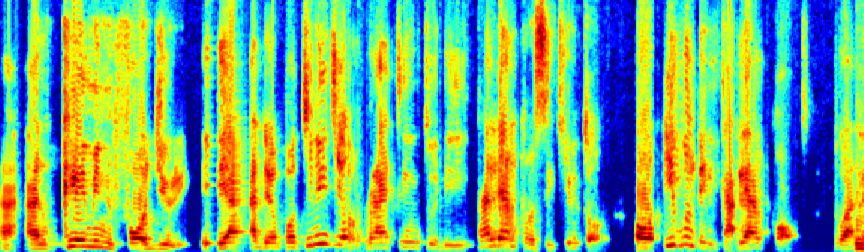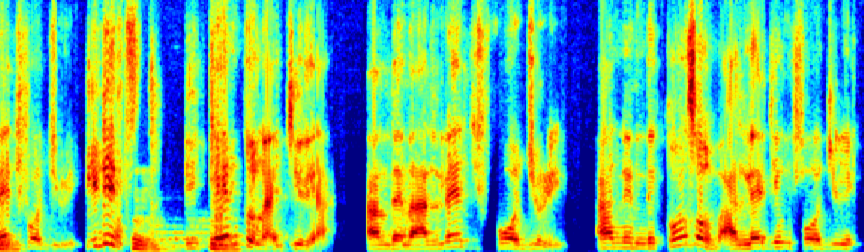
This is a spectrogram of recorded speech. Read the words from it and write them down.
uh, and claiming forgery. He had the opportunity of writing to the Italian prosecutor or even the Italian court to allege mm. forgery. He didn't. Mm. He came to Nigeria and then alleged forgery. And in the course of alleging forgery,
